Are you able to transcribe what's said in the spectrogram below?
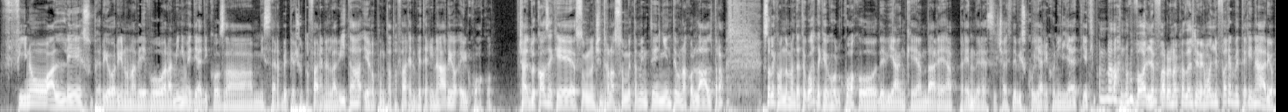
fino alle superiori non avevo la minima idea di cosa mi sarebbe piaciuto fare nella vita, ero puntato a fare il veterinario e il cuoco. Cioè, due cose che non c'entrano assolutamente niente una con l'altra. Solo che quando mi hanno detto, guarda che col cuoco devi anche andare a prendere, cioè ti devi scuoiare i coniglietti. E tipo, no, non voglio fare una cosa del genere, voglio fare il veterinario.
